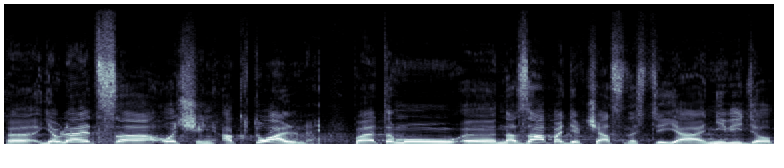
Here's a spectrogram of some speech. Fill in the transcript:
э, является очень актуальной. Поэтому э, на Западе, в частности, я не видел,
